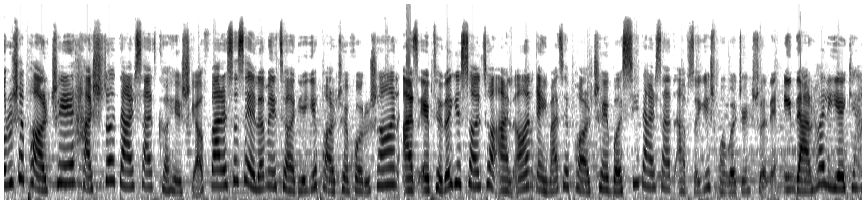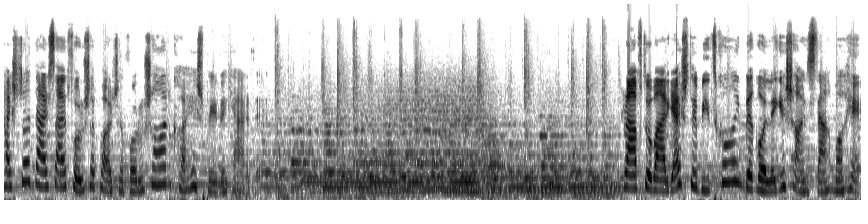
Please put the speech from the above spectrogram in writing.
فروش پارچه 80 درصد کاهش یافت. بر اساس اعلام اتحادیه پارچه فروشان از ابتدای سال تا الان قیمت پارچه با 30 درصد افزایش مواجه شده. این در حالیه که 80 درصد فروش پارچه فروشان کاهش پیدا کرده. رفت و برگشت بیت کوین به قله 16 ماهه.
